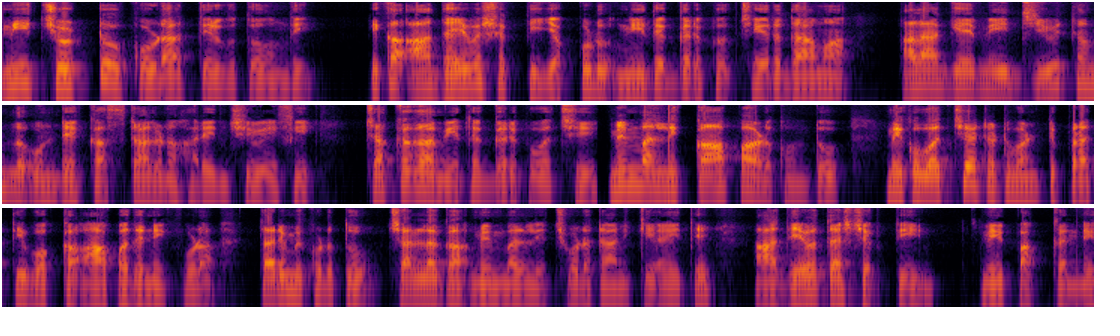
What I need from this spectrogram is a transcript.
మీ చుట్టూ కూడా తిరుగుతూ ఉంది. ఇక ఆ దైవశక్తి ఎప్పుడు మీ దగ్గరకు చేరుదామా? అలాగే మీ జీవితంలో ఉండే కష్టాలను హరించి వేసి చక్కగా మీ దగ్గరకు వచ్చి మిమ్మల్ని కాపాడుకుంటూ మీకు వచ్చేటటువంటి ప్రతి ఒక్క ఆపదని కూడా తరిమి కొడుతూ చల్లగా మిమ్మల్ని చూడటానికి అయితే ఆ దేవతా శక్తి మీ పక్కనే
